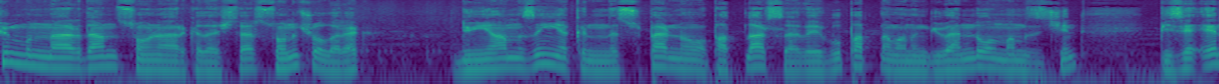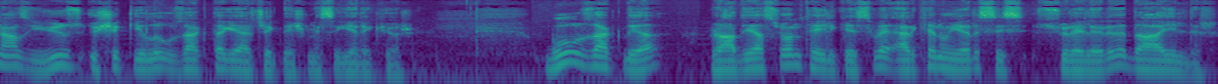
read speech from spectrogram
Tüm bunlardan sonra arkadaşlar sonuç olarak dünyamızın yakınında süpernova patlarsa ve bu patlamanın güvende olmamız için bize en az 100 ışık yılı uzakta gerçekleşmesi gerekiyor. Bu uzaklığa radyasyon tehlikesi ve erken uyarı süreleri de dahildir.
